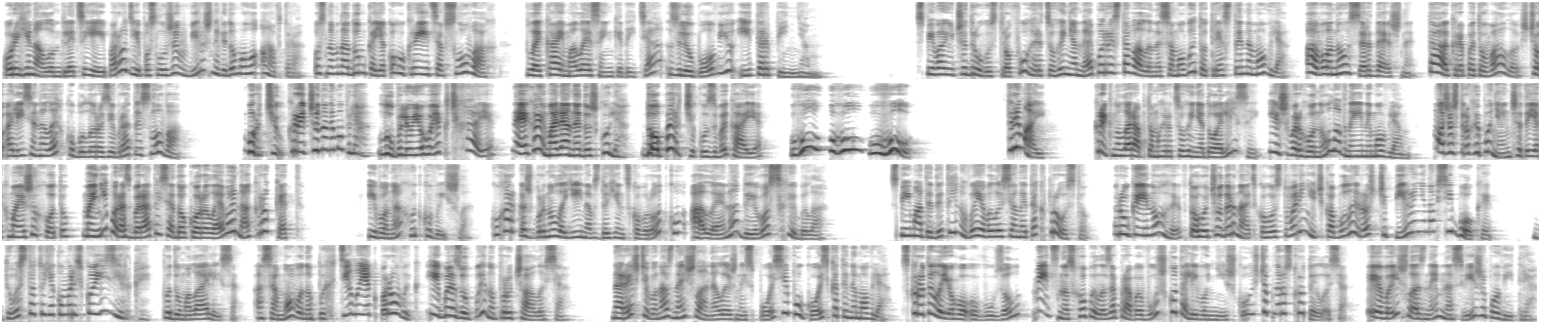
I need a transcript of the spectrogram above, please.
Оригіналом для цієї пародії послужив вірш невідомого автора, основна думка якого криється в словах Плекай малесеньке дитя з любов'ю і терпінням. Співаючи другу строфу, герцогиня не переставала несамовито трясти немовля, а воно сердешне так репетувало, що Алісі нелегко було розібрати слова. Бурчу, кричу на немовля, луплю його, як чхає. Нехай маля не дошкуля, до перчику звикає. Гу-гу-гу. Тримай. крикнула раптом герцогиня до Аліси і швергонула в неї немовлям. Можеш трохи понянчити, як маєш охоту. Мені пора збиратися до королеви на крокет. І вона хутко вийшла. Кухарка жбурнула їй навздогін сковородку, але на диво схибила. Спіймати дитину виявилося не так просто. Руки і ноги в того чудернацького створінічка були розчепірені на всі боки. Достату, як у морської зірки, подумала Аліса, а само воно пихтіло, як паровик, і без упину пручалося. Нарешті вона знайшла належний спосіб укоськати немовля, скрутила його у вузол, міцно схопила за праве вушко та ліву ніжку, щоб не розкрутилося, і вийшла з ним на свіже повітря.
